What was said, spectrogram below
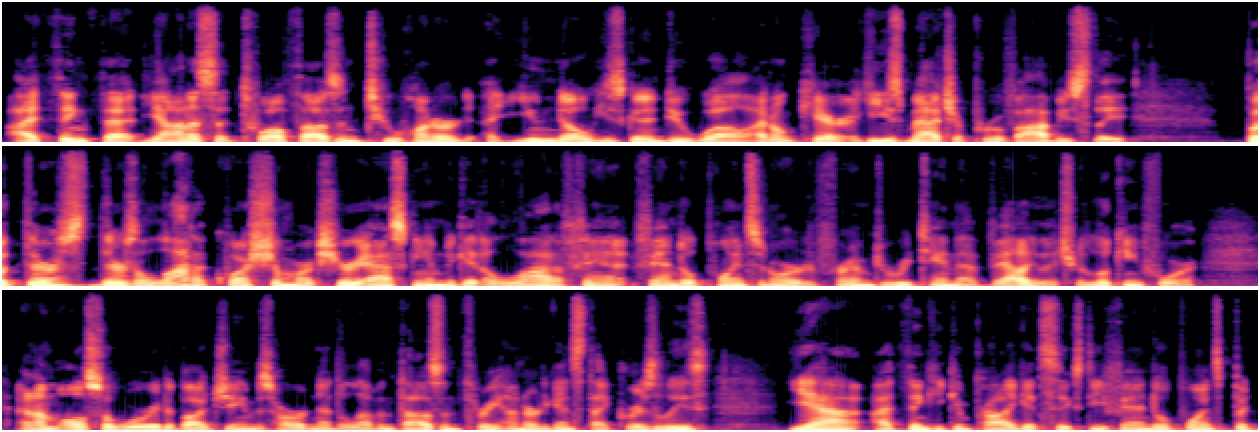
I think that Giannis at 12,200, you know he's going to do well. I don't care. He's matchup proof, obviously. But there's there's a lot of question marks. You're asking him to get a lot of fan, Fanduel points in order for him to retain that value that you're looking for. And I'm also worried about James Harden at 11,300 against that Grizzlies. Yeah, I think he can probably get 60 Fanduel points, but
